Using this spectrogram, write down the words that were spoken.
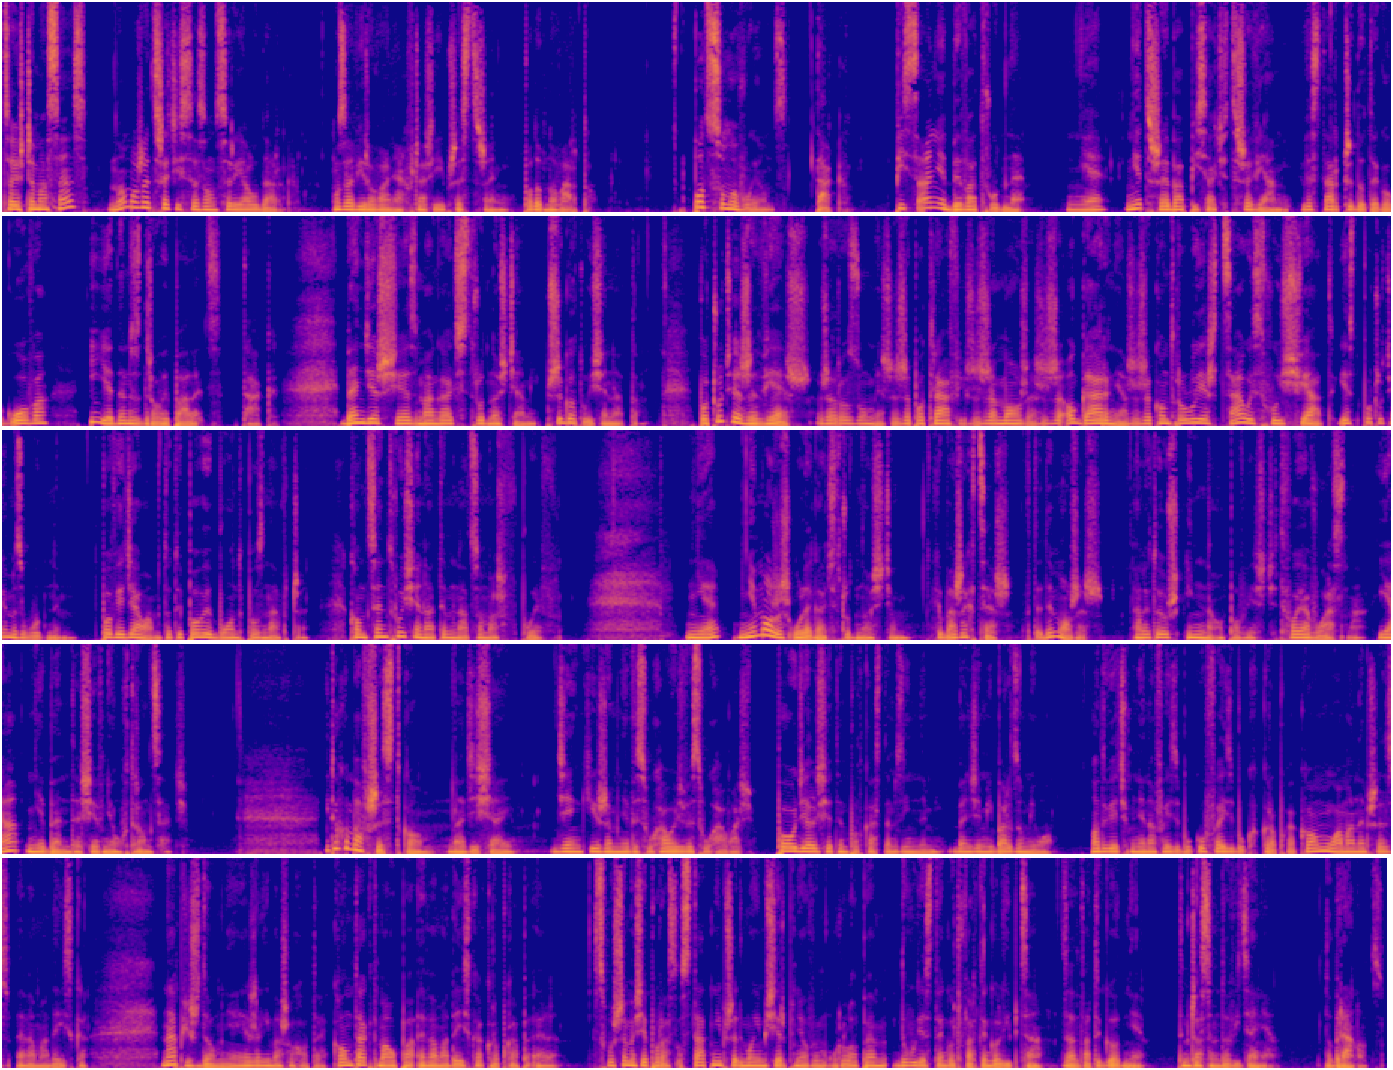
Co jeszcze ma sens? No może trzeci sezon serialu Dark o zawirowaniach w czasie i przestrzeni. Podobno warto. Podsumowując, tak, pisanie bywa trudne. Nie, nie trzeba pisać trzewiami. Wystarczy do tego głowa i jeden zdrowy palec. Tak, będziesz się zmagać z trudnościami. Przygotuj się na to. Poczucie, że wiesz, że rozumiesz, że potrafisz, że możesz, że ogarniasz, że kontrolujesz cały swój świat, jest poczuciem złudnym. Powiedziałam, to typowy błąd poznawczy. Koncentruj się na tym, na co masz wpływ. Nie, nie możesz ulegać trudnościom, chyba że chcesz, wtedy możesz, ale to już inna opowieść, twoja własna. Ja nie będę się w nią wtrącać. I to chyba wszystko na dzisiaj. Dzięki, że mnie wysłuchałeś, wysłuchałaś. Podziel się tym podcastem z innymi. Będzie mi bardzo miło. Odwiedź mnie na Facebooku facebook.com łamane przez Ewa Madejska. Napisz do mnie, jeżeli masz ochotę. Kontakt małpa ewamadejska.pl Słyszymy się po raz ostatni przed moim sierpniowym urlopem 24 lipca, za dwa tygodnie. Tymczasem do widzenia. Dobranoc.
